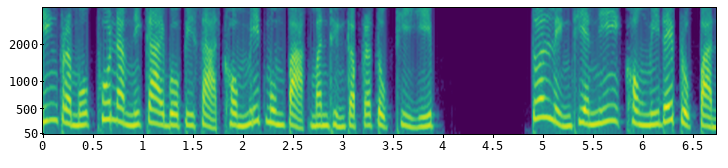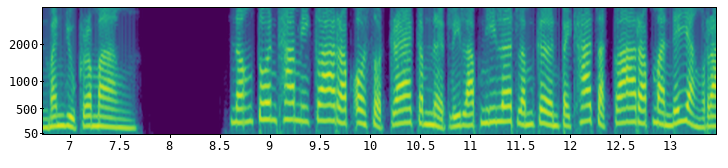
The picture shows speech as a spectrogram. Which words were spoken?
ยิ่งประมุขผู้นำนิกายโบวปีศาจคมมีดมุมปากมันถึงกับกระตุกถี่ยิบต้วนหลิงเทียนนี่คงมิได้ปลุกปั่นมันอยู่กระมัง น้องต้วนข้ามิกล้ารับโอสถแรกกำเนิดลี้ลับนี่เลิศล้ำเกินไปข้าจะกล้ารับมันได้อย่างไร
